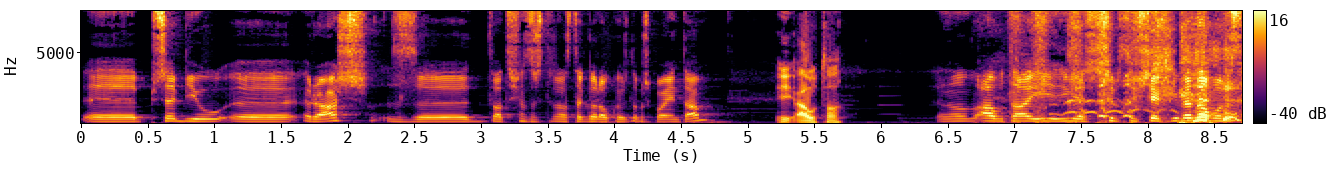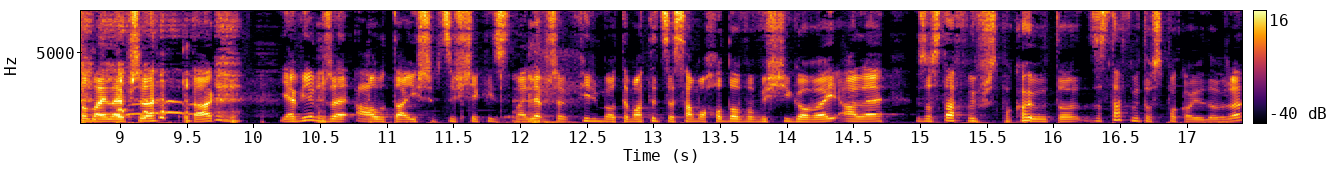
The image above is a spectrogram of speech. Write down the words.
E, przebił e, Rush z 2014 roku, już dobrze pamiętam. I auta. No, auta i wiesz, Szybcy Wściekli wiadomo, że są najlepsze, tak? Ja wiem, że auta i Szybcy Wściekli są najlepsze filmy o tematyce samochodowo-wyścigowej, ale zostawmy w spokoju to, zostawmy to w spokoju, dobrze?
